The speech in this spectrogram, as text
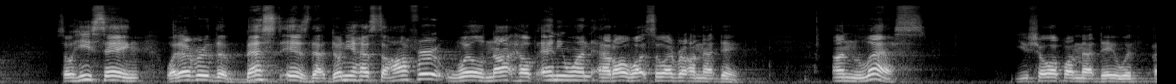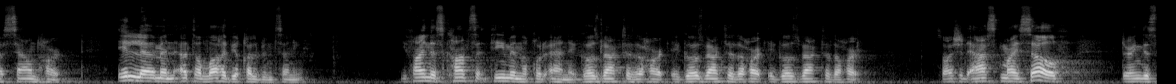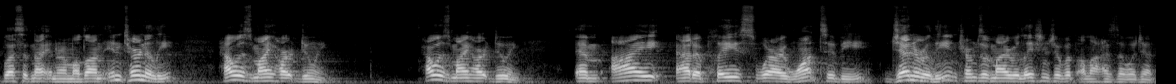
So he's saying, whatever the best is that dunya has to offer will not help anyone at all whatsoever on that day. Unless you show up on that day with a sound heart. إِلَّا مَنْ أَتَى اللَّهَ بِقَلْبٍ سَلِيمٍ You find this constant theme in the Quran. It goes back to the heart. It goes back to the heart. It goes back to the heart. So I should ask myself during this blessed night in Ramadan internally, how is my heart doing? How is my heart doing? Am I at a place where I want to be, generally, in terms of my relationship with Allah Azza wa Jal?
